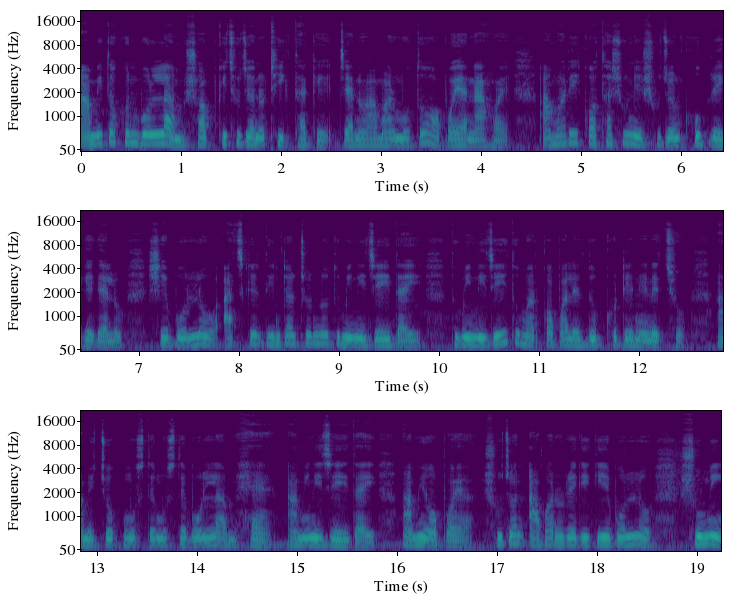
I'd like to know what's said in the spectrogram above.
আমি তখন বললাম সব কিছু যেন ঠিক থাকে, যেন আমার মতো অপয়া না হয়। আমার এই কথা শুনে সুজন খুব রেগে গেল। সে বলল, আজকের দিনটার জন্য তুমি নিজেই দায়ী। তুমি নিজেই তোমার কপালের দুঃখ টেনে এনেছ। আমি চোখ মুছতে মুছতে বললাম হ্যাঁ আমি নিজেই দায়ী, আমি অপয়া। সুজন আবারও রেগে গিয়ে বলল, সুমি,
